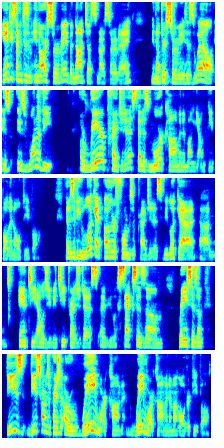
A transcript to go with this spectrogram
anti-Semitism in our survey, but not just in our survey, in other surveys as well, is is one of the a rare prejudice that is more common among young people than old people. That is, if you look at other forms of prejudice, if you look at um, anti-LGBT prejudice, uh, sexism, racism, these these forms of prejudice are way more common, way more common among older people.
